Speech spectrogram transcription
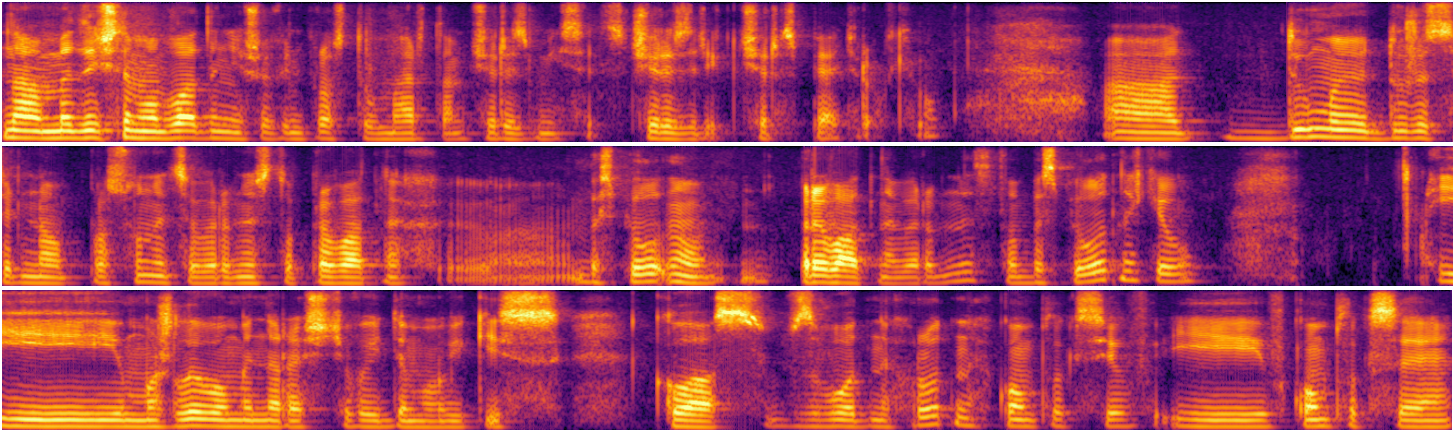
на медичному обладнанні, щоб він просто вмер там через місяць, через рік, через 5 років. Думаю, дуже сильно просунеться виробництво приватних е, безпілот... ну, приватне виробництво безпілотників. І, можливо, ми нарешті вийдемо в якийсь клас взводних ротних комплексів і в комплекси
